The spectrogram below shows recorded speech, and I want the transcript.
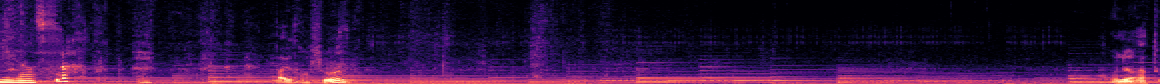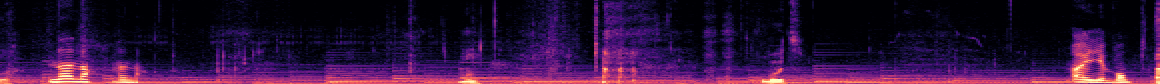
Bien sûr. Pas grand-chose. Honneur à toi. Non, non, non, non. Goûte. Oh, il est bon.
